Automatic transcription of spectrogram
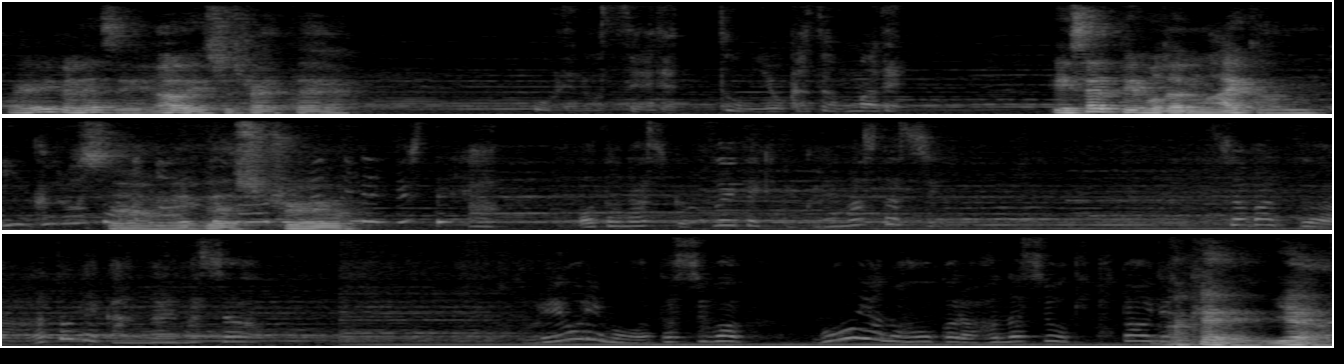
Where even is he? Oh, he's just right there. He said people didn't like him, so maybe that's true. Okay, yeah,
